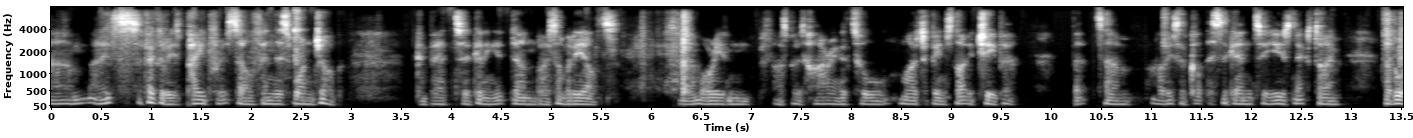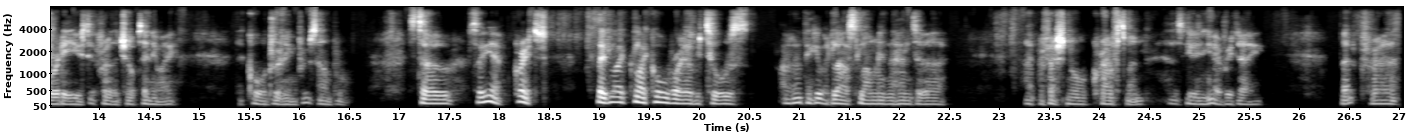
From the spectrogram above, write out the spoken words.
Um, and it's effectively it's paid for itself in this one job compared to getting it done by somebody else. Um, or even, I suppose, hiring a tool might have been slightly cheaper. But um, at least I've got this again to use next time. I've already used it for other jobs anyway, the core drilling, for example. So, so yeah, great. They like like all Ryobi tools. I don't think it would last long in the hands of a, a professional craftsman who's using it every day. But for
